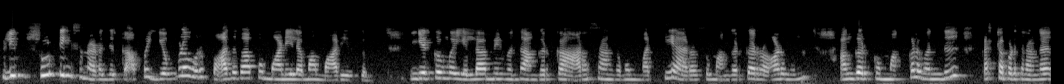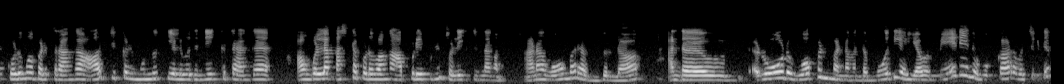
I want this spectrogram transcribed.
பிலிம் ஷூட்டிங்ஸ் நடந்திருக்கு. அப்ப எவ்வளவு ஒரு பாதுகாப்பு மாநிலமா மாறி இருக்கு. இங்க இருக்கவங்க எல்லாமே வந்து அங்க இருக்க அரசாங்கமும் மத்திய அரசும் அங்க இருக்க ராணுவமும் அங்க இருக்க மக்களை வந்து கஷ்டப்படுத்துறாங்க கொடுமைப்படுத்துறாங்க. ஆர்டிக்கல் முன்னூத்தி எழுபது நீக்கிட்டாங்க. அவங்க எல்லாம் கஷ்டப்படுவாங்க அப்படி இப்படின்னு சொல்லிட்டு இருந்தாங்க. ஆனா ஓமர் அப்துல்லா அந்த ரோடு ஓபன் பண்ண வந்த மோடி ஐயாவை மேடையில உட்கார வச்சுக்கிட்டு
